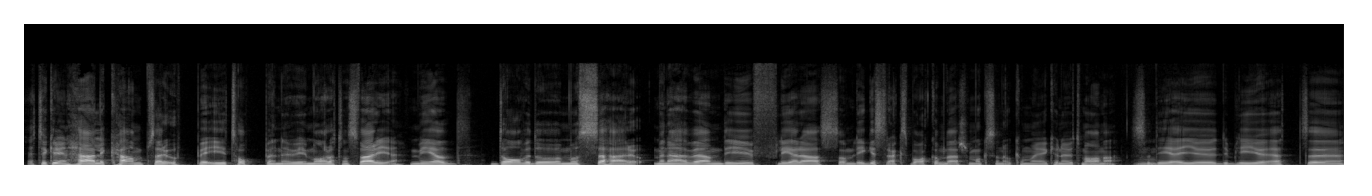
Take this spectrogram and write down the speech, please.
jag tycker det är en härlig kamp så här uppe i toppen nu i Maraton-Sverige med David och Musse här, men även det är ju flera som ligger strax bakom där som också nog kommer kunna utmana. Så mm. det, är ju, det blir ju ett uh,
